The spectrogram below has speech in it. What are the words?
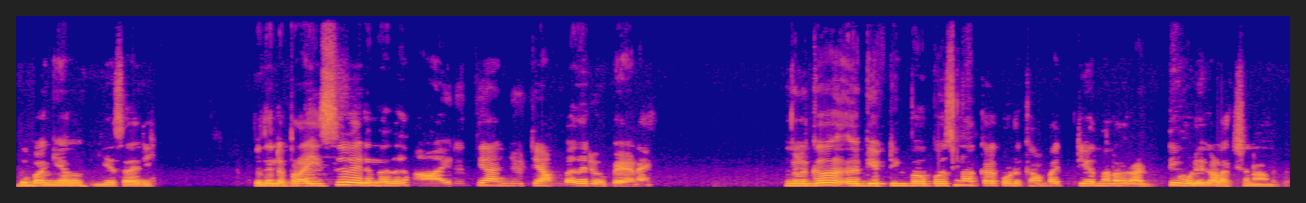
ഇത് ഭംഗിയാ നോക്കി ഈ സാരി. അപ്പൊ ഇതിന്റെ പ്രൈസ് വരുന്നത് ആയിരത്തി അഞ്ഞൂറ്റി അമ്പത് രൂപയാണ് നിങ്ങൾക്ക് ഗിഫ്റ്റിംഗ് പേർപ്പസിനൊക്കെ കൊടുക്കാൻ പറ്റിയ നല്ല ഒരു അടിപൊളി കളക്ഷൻ ആണിത്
